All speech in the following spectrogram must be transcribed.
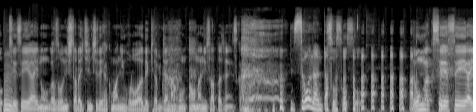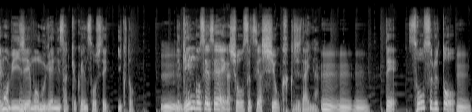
をうん生成 AI の画像にしたら1日で100万人フォロワーできたみたいな 本青なニュースあったじゃないですか。うんそうなんだ。そうそうそう。で音楽生成 AI も BGM を無限に作曲演奏していくと。うん。で、言語生成 AI が小説や詩を書く時代になる。うんうんで、そうするとうん。う、ん。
